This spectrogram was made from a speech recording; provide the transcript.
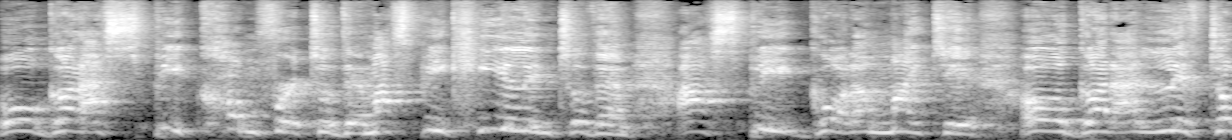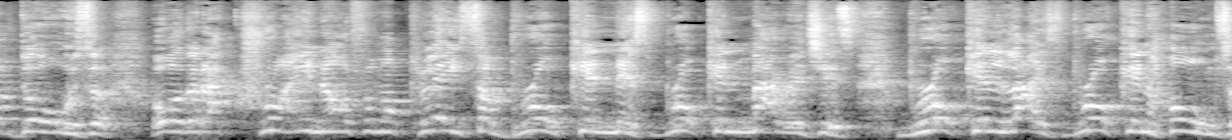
Oh God, I speak comfort to them. I speak healing to them. I speak, God Almighty, oh God, I lift up those, oh, that are crying out from a place of brokenness, broken marriages, broken lives, broken homes.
